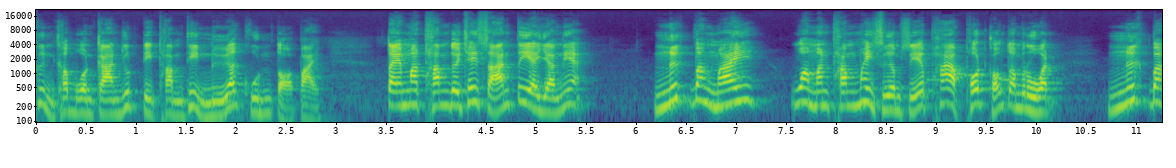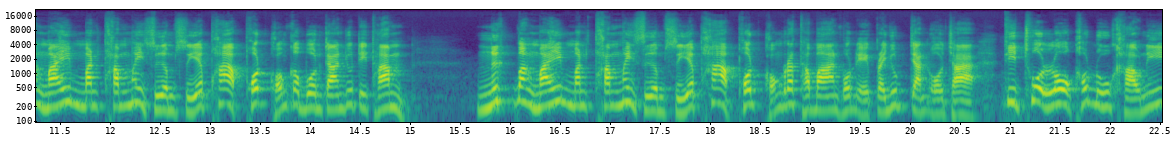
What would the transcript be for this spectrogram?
ขึ้นขบวนการยุติธรรมที่เหนือคุณต่อไป แต่มาทำโดยใช้สารเตี้ยอย่างเนี้ยนึกบ้างไหมว่ามันทำให้เสื่อมเสียภาพพจน์ของตำรวจ นึกบ้างไหมมันทำให้เสื่อมเสียภาพพจน์ของกระบวนการยุติธรรม นึกบ้างไหมมันทำให้เสื่อมเสียภาพพจน์ของรัฐบาลพลเอกประยุทธ์จันโอชา ที่ทั่วโลกเขาดูข่าวนี้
